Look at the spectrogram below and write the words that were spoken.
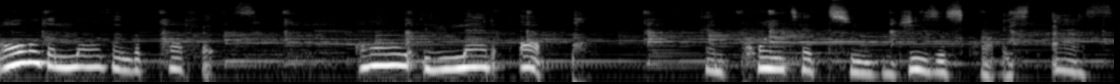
All the laws and the prophets all led up and pointed to Jesus Christ as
